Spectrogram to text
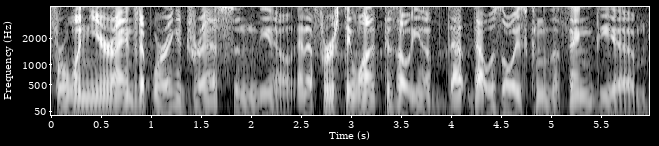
for one year. I ended up wearing a dress, and you know, and at first they wanted because you know that that was always kind of the thing. The, um,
